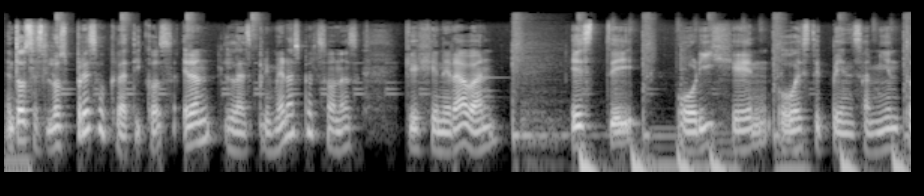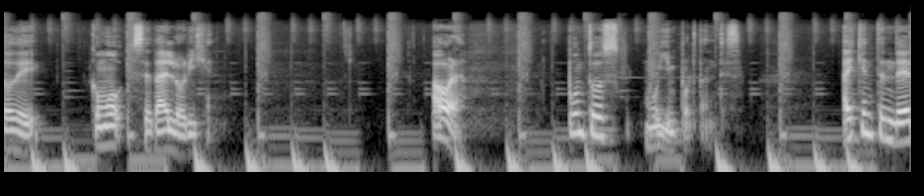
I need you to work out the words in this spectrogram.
Entonces, los presocráticos eran las primeras personas que generaban este origen o este pensamiento de cómo se da el origen. Ahora, puntos muy importantes. Hay que entender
